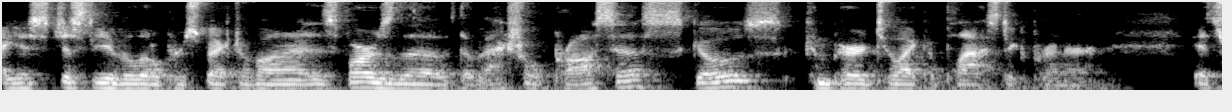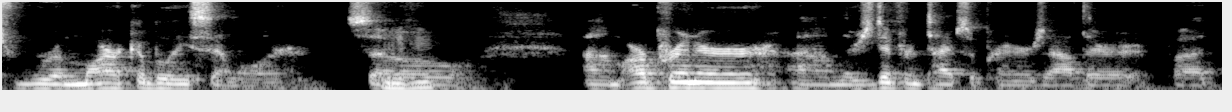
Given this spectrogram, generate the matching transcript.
i guess just to give a little perspective on it as far as the the actual process goes compared to like a plastic printer it's remarkably similar. So mm-hmm um, our printer, um, there's different types of printers out there, but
